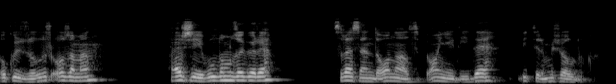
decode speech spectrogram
900 olur. O zaman her şeyi bulduğumuza göre sıra sende 16 17'yi de bitirmiş olduk.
